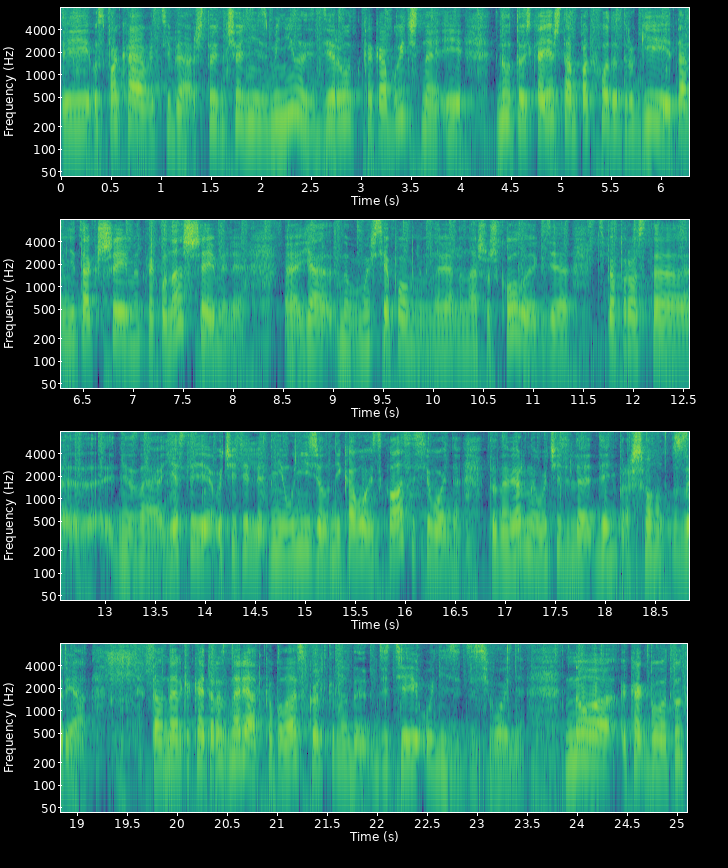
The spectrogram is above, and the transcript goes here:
и успокаивать тебя, что ничего не изменилось, дерут как обычно. И, ну, то есть, конечно, там подходы другие, там не так шеймят, как у нас шеймили. Э, Я, ну, мы все помним, наверное, нашу школу, где тебя просто, э, не знаю, если учитель не унизил никого из класса сегодня, то, наверное, у учителя день прошел зря. Там, наверное, какая-то разнарядка была, сколько надо детей унизить за сегодня. Но, как бы, вот тут,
